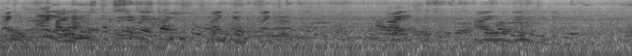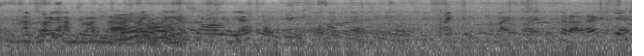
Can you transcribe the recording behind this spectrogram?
Thank you. Hi. Thank you. Thank you. Thank you. Hi. Hi. I'm sorry I have to rush. Yes, thank you. Thank you. Bye. Bye. Right? Yes,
